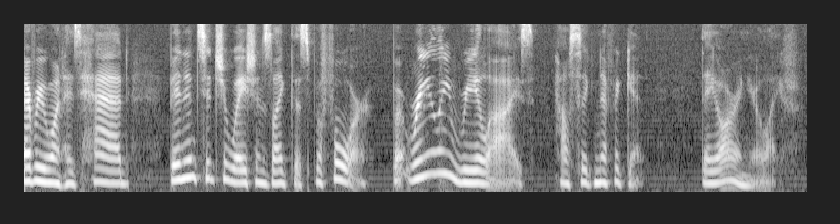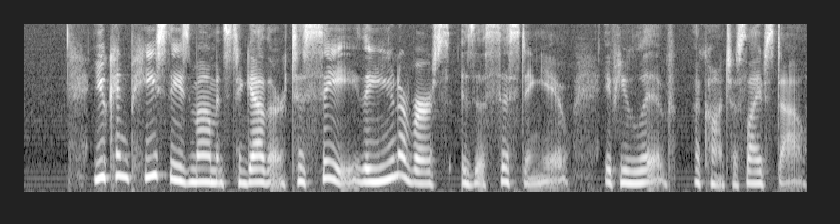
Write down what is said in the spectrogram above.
Everyone has had been in situations like this before, but really realize how significant they are in your life. You can piece these moments together to see the universe is assisting you if you live a conscious lifestyle.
